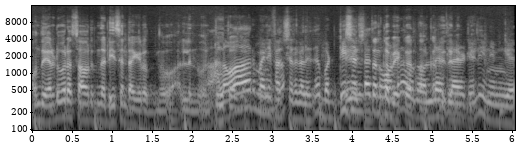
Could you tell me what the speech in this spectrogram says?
ಒಂದು ಎರಡೂವರೆ ಸಾವಿರದಿಂದ ಡೀಸೆಂಟ್ ಆಗಿರೋದು ಅಲ್ಲಿಂದ ಒಂದು 2000 ಹಲವಾರು ಮ್ಯಾನುಫ್ಯಾಕ್ಚರ್ಗಳಿದೆ ಬಟ್ ಡೀಸೆಂಟ್ ಎಷ್ಟು ತನಕ ಬೇಕಾದ್ರೆ ಒಂದು ಒಳ್ಳೆ ತನಕ ಇದೆ. ಕ್ಲಾರಿಟಿಯಲ್ಲಿ ನಿಮಗೆ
